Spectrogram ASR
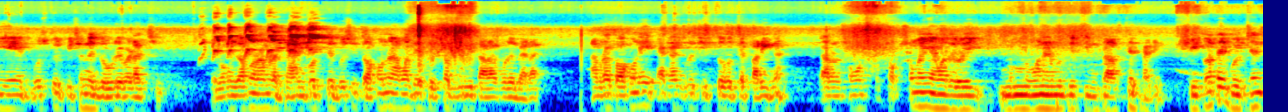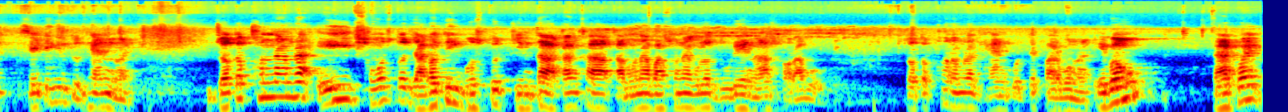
নিয়ে বস্তুর পিছনে দৌড়ে বেড়াচ্ছি। এবং যখন আমরা ধ্যান করতে বসি, তখনও আমাদের সেসবগুলি তাড়া করে বেড়ায়। আমরা কখনোই একাগ্র চিত্ত হতে পারি না, কারণ সমস্ত সবসময় আমাদের ওই মনের মধ্যে চিন্তা আসতে থাকে। সেই কথাই বলছেন, সেটি কিন্তু ধ্যান নয়। যতক্ষণ না আমরা এই সমস্ত জাগতিক বস্তুর চিন্তা, আকাঙ্ক্ষা কামনা বাসনাগুলো দূরে না সরাবো, ততক্ষণ আমরা ধ্যান করতে পারব না। এবং তারপরে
